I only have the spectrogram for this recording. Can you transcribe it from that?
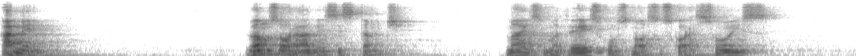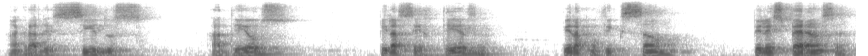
Amém. Vamos orar nesse instante, mais uma vez com os nossos corações agradecidos a Deus pela certeza, pela convicção, pela esperança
